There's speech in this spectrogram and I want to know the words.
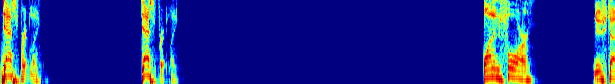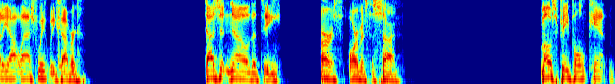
Desperately. Desperately. One in four, new study out last week we covered, doesn't know that the Earth orbits the sun. Most people can't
